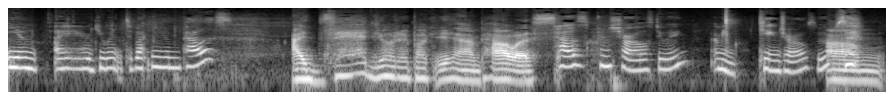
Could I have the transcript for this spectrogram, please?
Ian, I heard you went to Buckingham Palace. I did go to Buckingham Palace How's Prince Charles doing? I mean, King Charles. Oops. Um,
